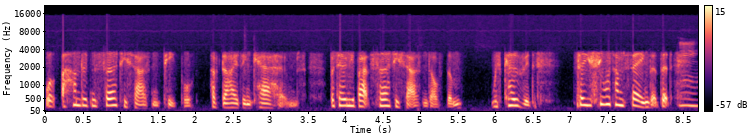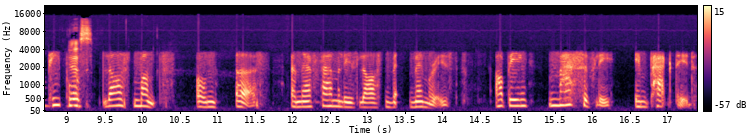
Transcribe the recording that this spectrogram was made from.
Well, 130,000 people have died in care homes, but only about 30,000 of them with COVID. So you see what I'm saying? That that mm, people's yes. last months on Earth and their families' last me- memories are being massively impacted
